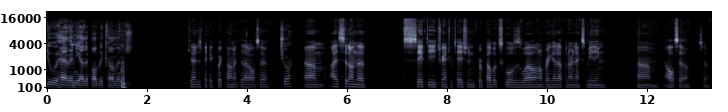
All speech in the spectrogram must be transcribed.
Do we have any other public comments? Can I just make a quick comment to that also? Sure. Um, I sit on the safety transportation for public schools as well, and I'll bring that up in our next meeting um, also. So.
